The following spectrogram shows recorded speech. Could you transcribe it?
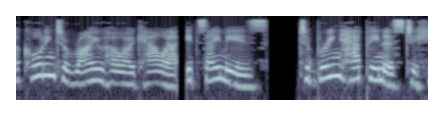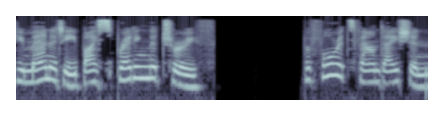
According to Ryuho Okawa, its aim is to bring happiness to humanity by spreading the truth. Before its foundation,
